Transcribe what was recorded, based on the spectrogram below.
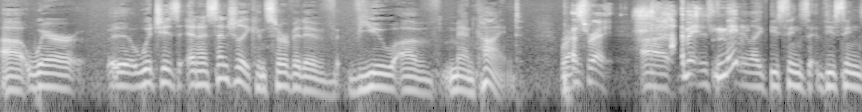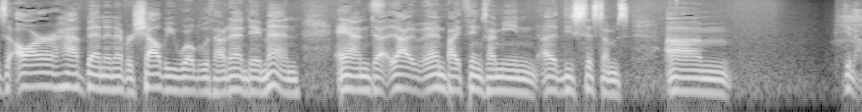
uh, where uh, which is an essentially conservative view of mankind. Right? That's right. Uh, I mean, maybe like these things. These things are, have been, and ever shall be. World without end. Amen. And uh, and by things, I mean uh, these systems. Um, you know,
